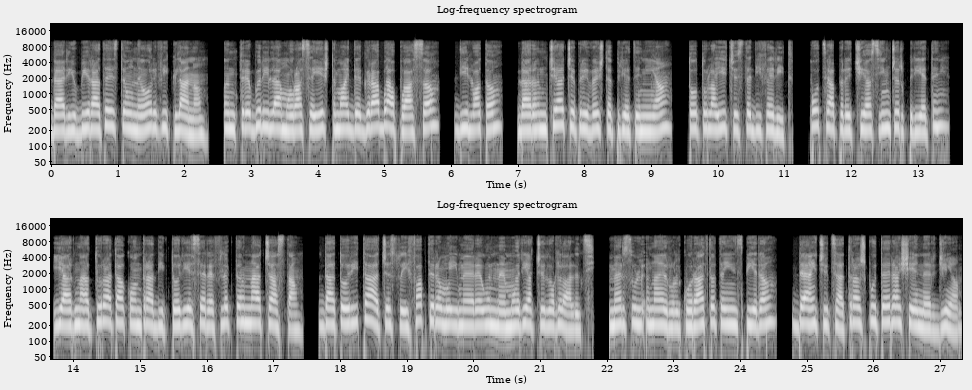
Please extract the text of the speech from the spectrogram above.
dar iubirea ta este uneori viclană. În treburile amoroase ești mai degrabă apoasă, diluată, dar în ceea ce privește prietenia, totul aici este diferit. Poți aprecia sincer prieteni, iar natura ta contradictorie se reflectă în aceasta. Datorită acestui fapt rămâi mereu în memoria celorlalți. Mersul în aerul curat te inspiră, de aici îți atragi puterea și energia.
